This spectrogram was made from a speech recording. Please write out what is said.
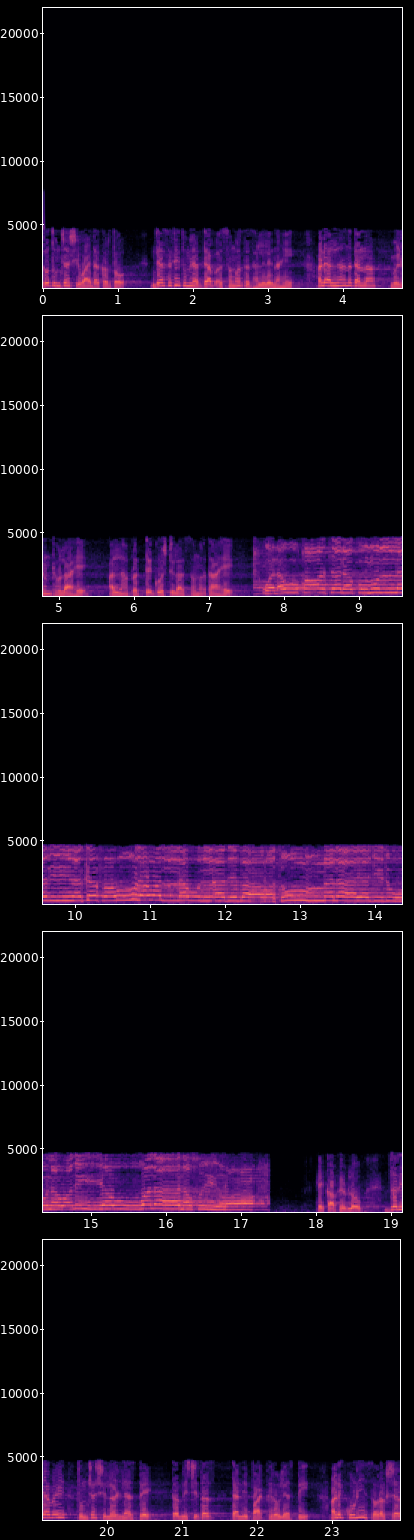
तो तुमच्याशी वायदा करतो ज्यासाठी तुम्ही अद्याप समर्थ झालेले नाही आणि अल्लाहनं त्यांना वेढून ठेवला आहे अल्लाह प्रत्येक गोष्टीला समर्थ आहे. हे काफीर लोक जर यावेळी तुमच्याशी लढले असते तर निश्चितच त्यांनी पाठ फिरवली असती आणि कुणीही संरक्षक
